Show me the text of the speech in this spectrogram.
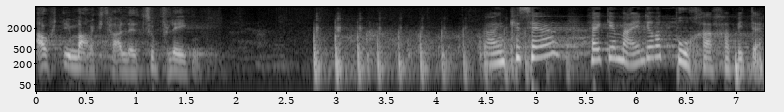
auch die Markthalle zu pflegen. Danke sehr. Herr Gemeinderat Buchacher, bitte.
